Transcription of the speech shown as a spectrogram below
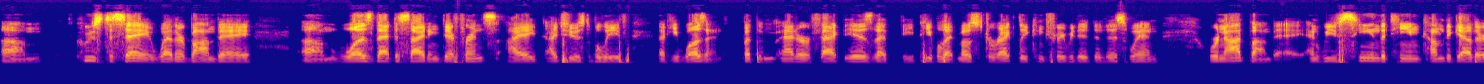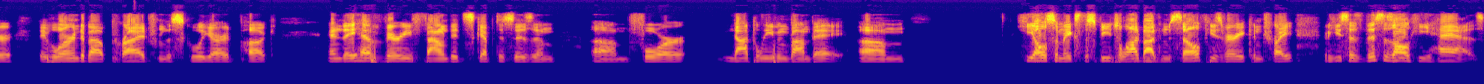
Um, who's to say whether Bombay um, was that deciding difference? I, I choose to believe that he wasn't. But the matter of fact is that the people that most directly contributed to this win were not Bombay. And we've seen the team come together. They've learned about pride from the schoolyard puck, and they have very founded skepticism um, for not believing Bombay. Um, he also makes the speech a lot about himself. He's very contrite, but he says this is all he has,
